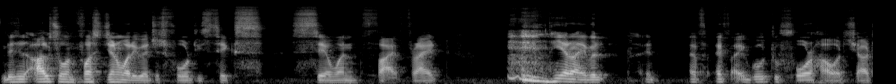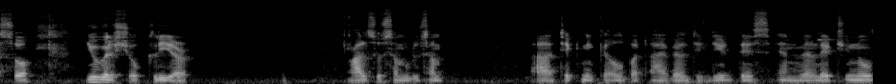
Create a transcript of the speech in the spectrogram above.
This is also on 1st january which is 4675 right here i will if, if i go to four hour chart so you will show clear. Also some do some uh, technical but i will delete this and will let you know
